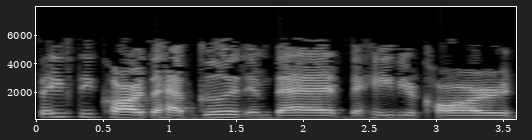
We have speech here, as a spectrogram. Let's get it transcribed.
safety cards. I have good and bad behavior cards.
